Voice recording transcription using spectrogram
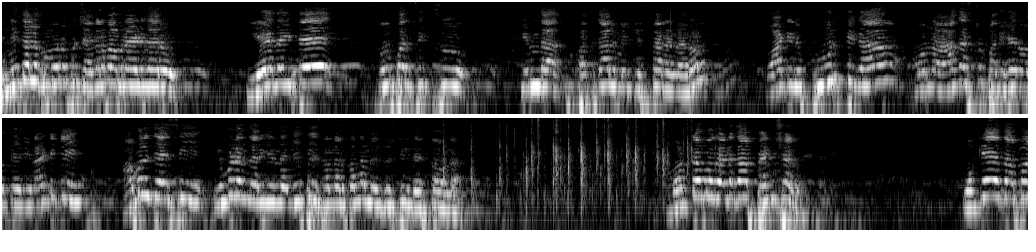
ఎన్నికలకు మునుపు చంద్రబాబు నాయుడు గారు ఏదైతే సూపర్ సిక్స్ కింద పథకాలు మీకు ఇస్తానన్నారో వాటిని పూర్తిగా మొన్న ఆగస్టు పదిహేనవ తేదీ నాటికి అమలు చేసి ఇవ్వడం జరిగిందని చెప్పి ఈ సందర్భంగా మీ దృష్టికి తెస్తా ఉన్నా. మొట్టమొదటగా పెన్షన్. ఒకే దఫా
